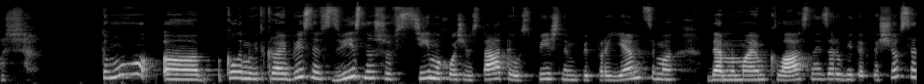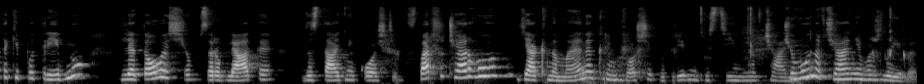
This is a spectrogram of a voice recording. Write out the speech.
Боже. Тому, е, коли ми відкриваємо бізнес, звісно, що всі ми хочемо стати успішними підприємцями, де ми маємо класний заробіток. Та що все-таки потрібно для того, щоб заробляти достатньо коштів? В першу чергу, як на мене, крім грошей, потрібно постійне навчання. Чому навчання важливе?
